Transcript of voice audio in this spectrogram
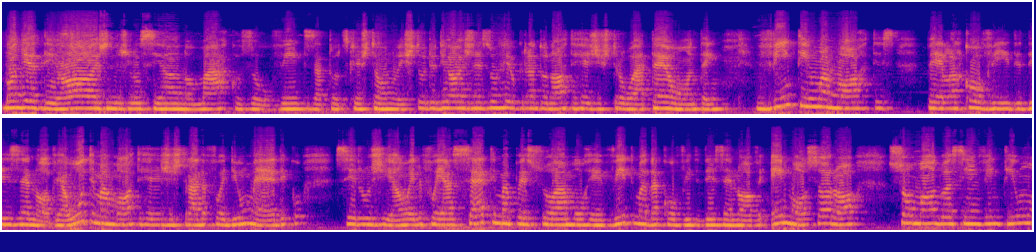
Bom dia, Diógenes, Luciano, Marcos, ouvintes, a todos que estão no estúdio. Diógenes, o Rio Grande do Norte registrou até ontem 21 mortes pela Covid-19. A última morte registrada foi de um médico cirurgião. Ele foi a sétima pessoa a morrer vítima da Covid-19 em Mossoró, somando assim 21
